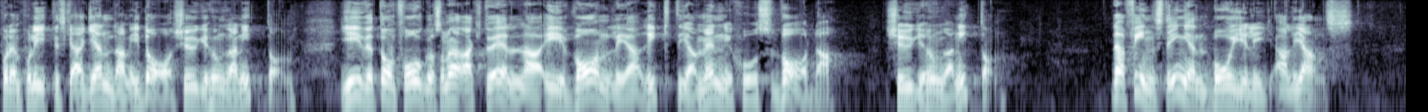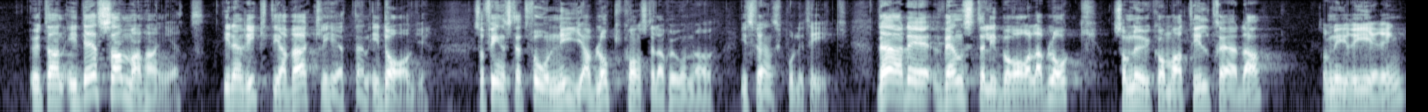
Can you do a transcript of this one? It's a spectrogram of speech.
på den politiska agendan idag, 2019 givet de frågor som är aktuella i vanliga, riktiga människors vardag 2019. Där finns det ingen borgerlig allians. Utan i det sammanhanget, i den riktiga verkligheten idag, så finns det två nya blockkonstellationer i svensk politik. Det är det vänsterliberala block som nu kommer att tillträda som ny regering.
